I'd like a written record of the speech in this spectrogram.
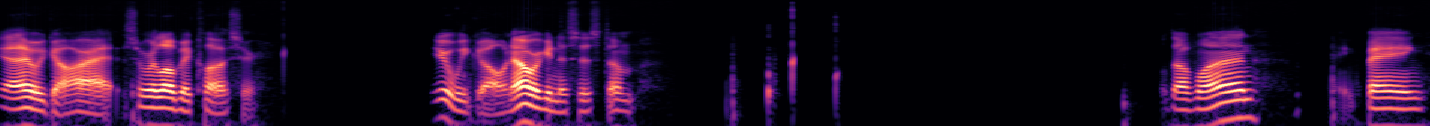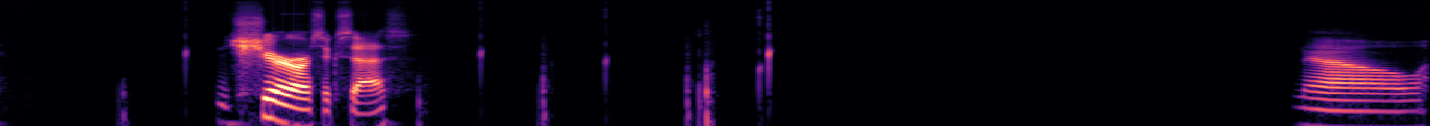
Yeah, there we go. Alright, so we're a little bit closer. Here we go. Now we're getting a system. Hold up one. Bang, bang. Ensure our success. Now,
